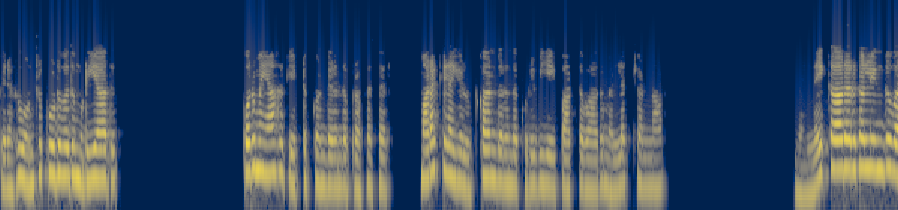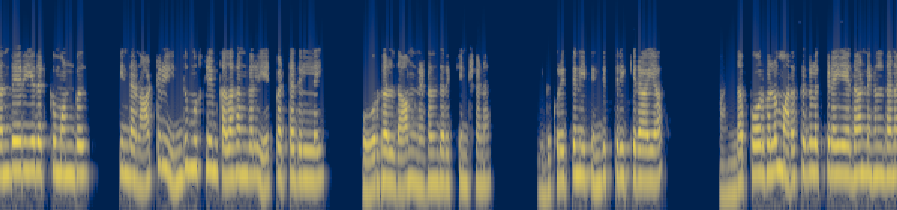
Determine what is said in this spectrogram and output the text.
பிறகு ஒன்று கூடுவது முடியாது. பொறுமையாக கேட்டுக்கொண்டிருந்த ப்ரொஃபசர் மரக்கிளையில் உட்கார்ந்திருந்த குருவியை பார்த்தவாறு மெல்லச் சொன்னார் வெள்ளைக்காரர்கள் இங்கு வந்தேறியதற்கு முன்பு இந்த நாட்டில் இந்து முஸ்லிம் கலகங்கள் ஏற்பட்டதில்லை. போர்கள்தாம் நிகழ்ந்திருக்கின்றன. இது குறித்து நீ சிந்தித்திருக்கிறாயா? அந்த போர்களும் அரசுகளுக்கிடையேதான் நிகழ்ந்தன.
